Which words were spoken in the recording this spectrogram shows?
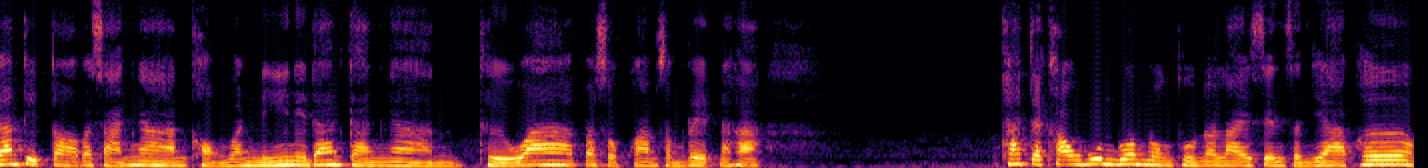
การติดต่อประสานงานของวันนี้ในด้านการงาน ถือว่าประสบความสำเร็จนะคะ ถ้าจะเข้าหุ้นร่วมลงทุนอะไรเซ็นสัญญาเพิ่ม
